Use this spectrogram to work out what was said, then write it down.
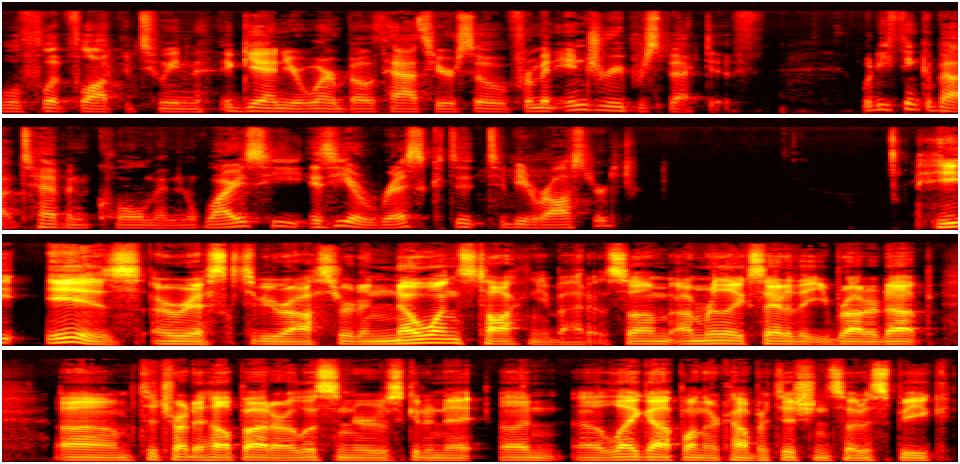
we'll flip flop between. Again, you're wearing both hats here. So from an injury perspective, what do you think about Tevin Coleman, and why is he is he a risk to, to be rostered? He is a risk to be rostered, and no one's talking about it. So I'm I'm really excited that you brought it up um, to try to help out our listeners get a, a, a, leg up on their competition, so to speak.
